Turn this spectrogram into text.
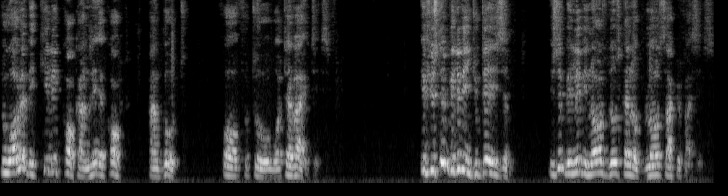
you will always be killing cock and lay a cock and goat for, for to whatever it is. If you still believe in Judaism, you still believe in all those kind of blood sacrifices.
